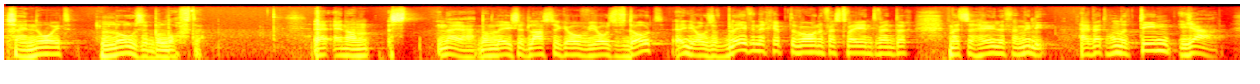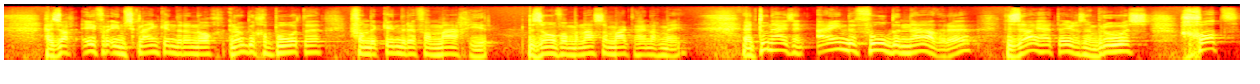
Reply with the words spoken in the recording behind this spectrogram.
zijn nooit loze beloften. En dan, nou ja, dan lees je het laatste stukje over Jozefs dood. Jozef bleef in Egypte wonen, vers 22, met zijn hele familie. Hij werd 110 jaar. Hij zag Ephraïms kleinkinderen nog en ook de geboorte van de kinderen van Magier. De zoon van Manasse maakte hij nog mee. En toen hij zijn einde voelde naderen, zei hij tegen zijn broers: God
